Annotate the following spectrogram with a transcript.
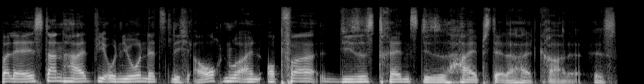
weil er ist dann halt wie Union letztlich auch nur ein Opfer dieses Trends, dieses Hypes, der da halt gerade ist.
